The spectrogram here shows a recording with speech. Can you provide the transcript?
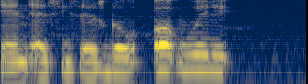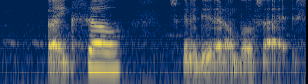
and, as she says, go up with it like so. Just gonna do that on both sides.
